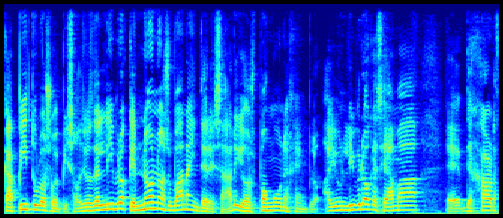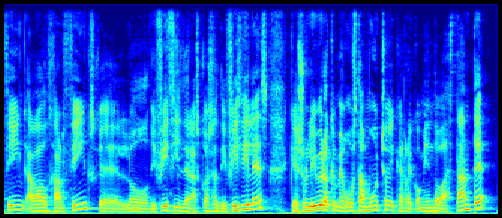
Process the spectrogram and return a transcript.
capítulos o episodios del libro que no nos van a interesar. Y os pongo un ejemplo. Hay un libro que se llama... Eh, The Hard Thing About Hard Things, que lo difícil de las cosas difíciles, que es un libro que me gusta mucho y que recomiendo bastante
